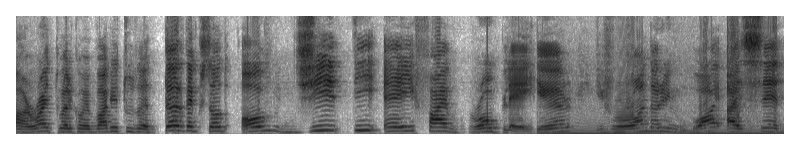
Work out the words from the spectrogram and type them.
Alright, welcome everybody to the third episode of GTA 5 Roleplay. Here, if you're wondering why I said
